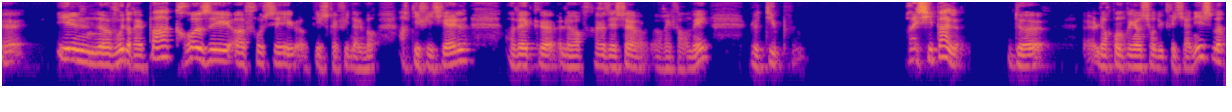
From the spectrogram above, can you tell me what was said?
euh, ils ne voudraient pas creuser un fossé euh, qui serait finalement artificiel avec euh, leurs frères et sœurs réformés. Le type principal de euh, leur compréhension du christianisme,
